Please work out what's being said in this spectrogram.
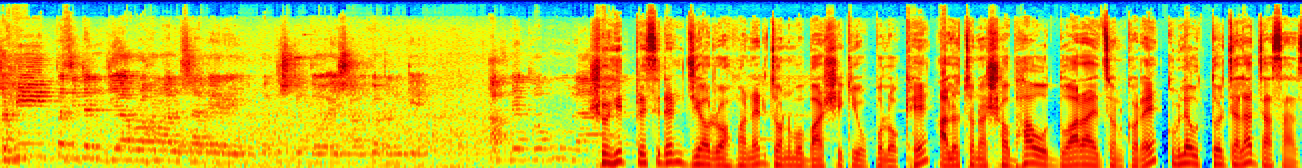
শহীদ প্রেসিডেন্ট জিয়াউর রহমান সাহেবের এই প্রতিষ্ঠিত এই সংগঠনকে শহীদ প্রেসিডেন্ট জিয়াউর রহমানের জন্মবার্ষিকী উপলক্ষে আলোচনা সভা ও দোয়ার আয়োজন করে কুমিল্লা উত্তর জেলা জাসাস।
